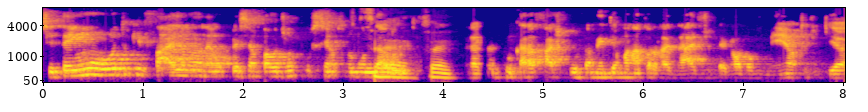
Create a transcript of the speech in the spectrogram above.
Se tem um ou outro que faz, mano, é um percentual de 1% no mundo da Sim, luta. sim. É que o cara faz por também ter uma naturalidade de pegar o movimento, de ter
